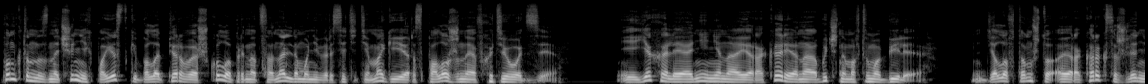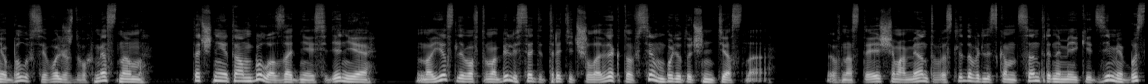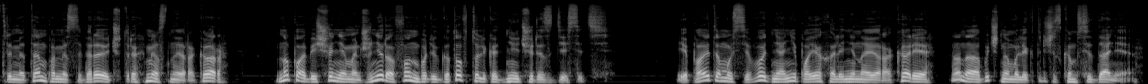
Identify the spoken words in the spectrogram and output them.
Пунктом назначения их поездки была первая школа при Национальном университете магии, расположенная в Хатиодзе. И ехали они не на аэрокаре, а на обычном автомобиле. Дело в том, что аэрокар, к сожалению, был всего лишь двухместным, точнее, там было заднее сиденье, но если в автомобиле сядет третий человек, то всем будет очень тесно. В настоящий момент в исследовательском центре на Мейкидзиме быстрыми темпами собирают четырехместный аэрокар, но по обещаниям инженеров он будет готов только дней через 10. И поэтому сегодня они поехали не на аэрокаре, а на обычном электрическом седане.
